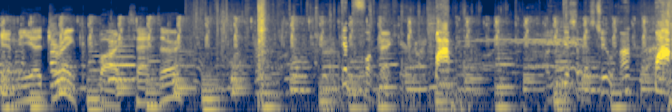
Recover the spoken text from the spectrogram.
Give me a drink, bartender. Get the fuck back here. Bop! Oh, you can get some of this too, huh? Bop!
